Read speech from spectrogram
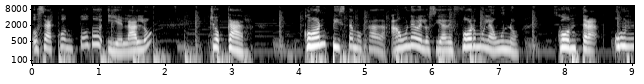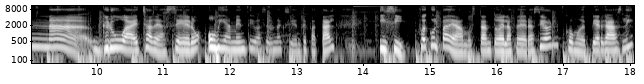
O sea, con todo y el halo, chocar con pista mojada a una velocidad de Fórmula 1 contra una grúa hecha de acero, obviamente iba a ser un accidente fatal. Y sí, fue culpa de ambos, tanto de la federación como de Pierre Gasly,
